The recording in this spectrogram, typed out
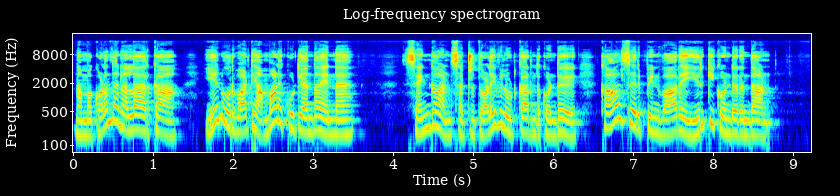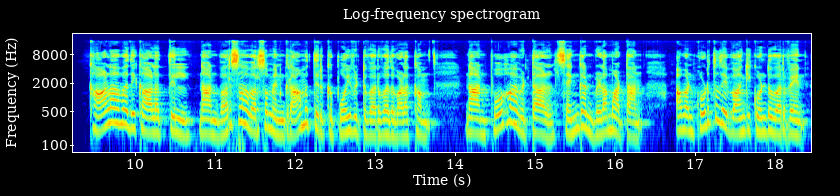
நம்ம குழந்தை நல்லா இருக்கா? ஏன் ஒரு வாட்டி அம்மாளை கூட்டியாந்தா என்ன? செங்கான் சற்று தொலைவில் உட்கார்ந்து கொண்டு கால் செருப்பின் வாரை இறுக்கிக் கொண்டிருந்தான். காலாவதி காலத்தில் நான் வருஷா வருஷம் என் கிராமத்திற்கு போய்விட்டு வருவது வழக்கம். நான் போகாவிட்டால் செங்கன் விடமாட்டான். அவன் கொடுத்ததை வாங்கி கொண்டு வருவேன்.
